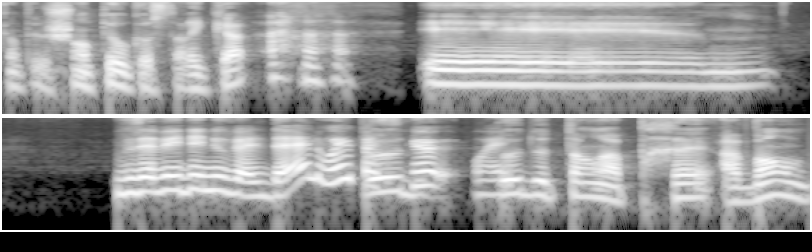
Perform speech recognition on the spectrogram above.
quand elle chantait au Costa Rica. Et euh, Vous avez eu des nouvelles d'elle, oui, parce peu, de- que. ouais. peu de temps après, avant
